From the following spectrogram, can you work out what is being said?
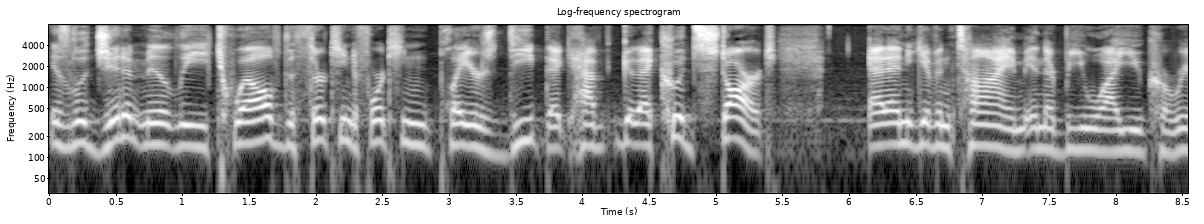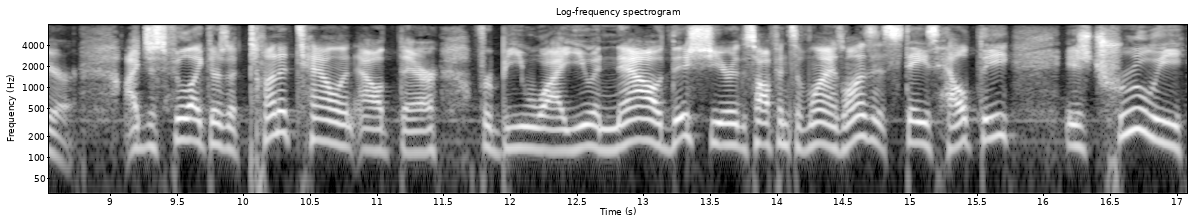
is legitimately 12 to 13 to 14 players deep that have that could start at any given time in their BYU career. I just feel like there's a ton of talent out there for BYU. And now this year, this offensive line, as long as it stays healthy, is truly,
